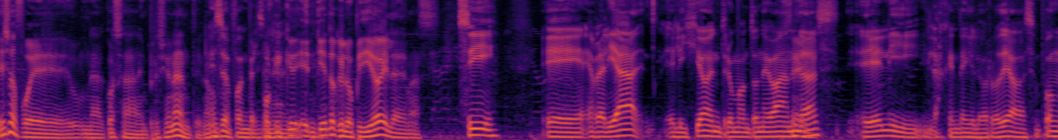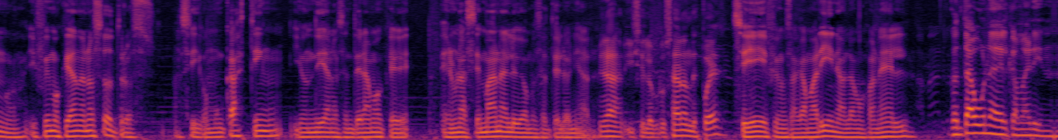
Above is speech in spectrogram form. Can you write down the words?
Eso fue una cosa impresionante, ¿no? Eso fue impresionante. Porque que- entiendo que lo pidió él además. sí. eh, en realidad eligió entre un montón de bandas, él y la gente que lo rodeaba, supongo. Y fuimos quedando nosotros, así como un casting, y un día nos enteramos que en una semana lo íbamos a telonear. Mirá, ¿y se lo cruzaron después? Sí, fuimos a Camarín, hablamos con él. Contaba una del camarín.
